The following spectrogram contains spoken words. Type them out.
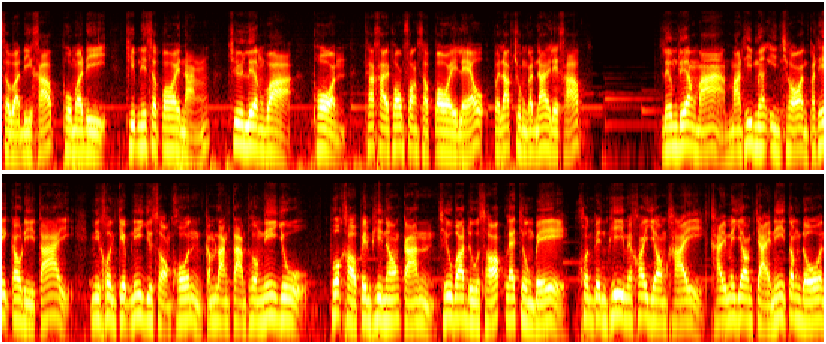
สวัสดีครับ ผมอดี คลิปนี้สปอยหนัง ชื่อเรื่องว่าพรถ้าใครพร้อมฟังสปอยแล้วไปรับชมกันได้เลยครับ เริ่มเรื่องมา มาที่เมืองอินชอน ประเทศเกาหลีใต้ มีคนเก็บหนี้อยู่สองคนกำลังตามทวงหนี้อยู่ พวกเขาเป็นพี่น้องกัน ชื่อว่าดูซอกและจงเบ คนเป็นพี่ไม่ค่อยยอมใคร ใครไม่ยอมจ่ายหนี้ต้องโดน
